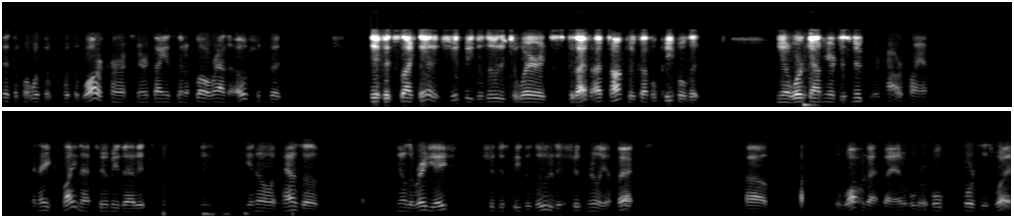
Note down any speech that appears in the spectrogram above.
that the with the with the water currents and everything, it's going to flow around the ocean. But if it's like that, it should be diluted to where it's because I've I've talked to a couple people that you know work down here at this nuclear power plant, and they explain that to me that it's you know it has a you know the radiation should just be diluted. It shouldn't really affect um, the water that bad or, or towards this way.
